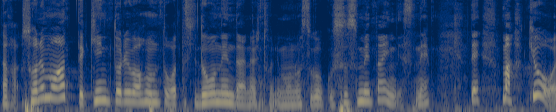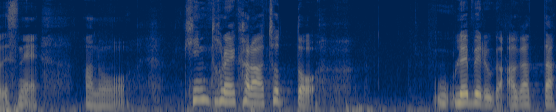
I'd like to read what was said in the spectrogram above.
だからそれもあって筋トレは本当私同年代の人にものすごく勧めたいんですね。で、まあ今日はですね、あの、筋トレからちょっとレベルが上がった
